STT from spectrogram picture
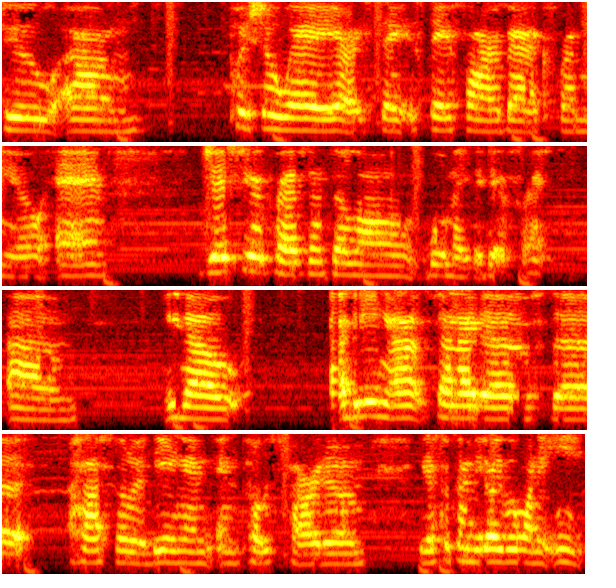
to um, push away or stay stay far back from you. And just your presence alone will make a difference. Um, you know, being outside of the hospital and being in, in postpartum, you know, sometimes you don't even want to eat.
